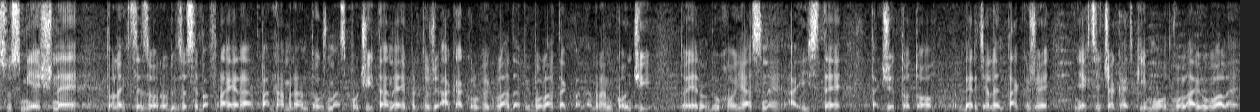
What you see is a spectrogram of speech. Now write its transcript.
sú smiešné, to len chce robiť zo seba frajera. Pán Hamran to už má spočítané, pretože akákoľvek vláda by bola, tak pán Hamran končí. To je jednoducho jasné a isté. Takže toto berte len tak, že nechce čakať, kým ho odvolajú, ale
